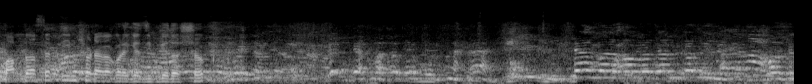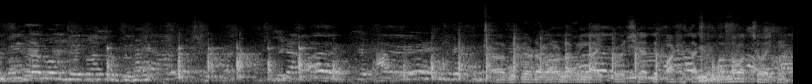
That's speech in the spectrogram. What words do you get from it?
পাবদা আছে তিনশো টাকা করে কেজি প্রিয় দর্শক। ভিডিওটা ভালো লাগলে লাইক করে শেয়ার দিয়ে পাশে থাকবেন। ধন্যবাদ সবাইকে।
